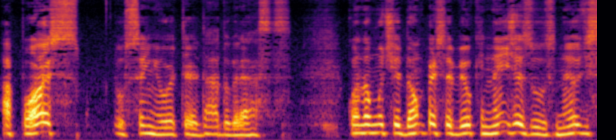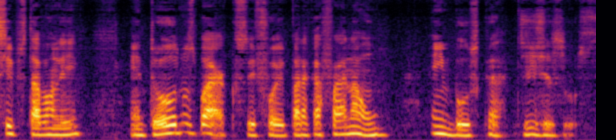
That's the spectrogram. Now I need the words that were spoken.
após o Senhor ter dado graças. Quando a multidão percebeu que nem Jesus nem os discípulos estavam ali, entrou nos barcos e foi para Cafarnaum em busca de Jesus.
